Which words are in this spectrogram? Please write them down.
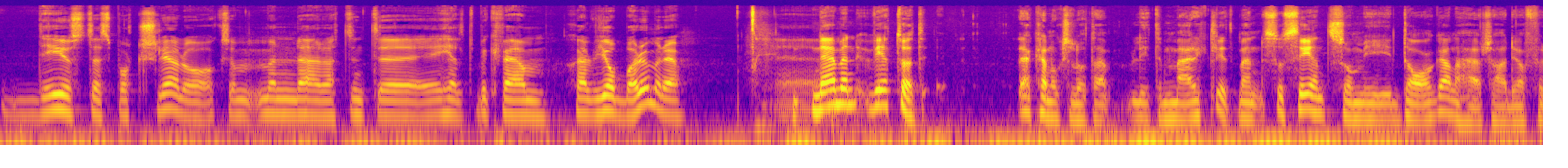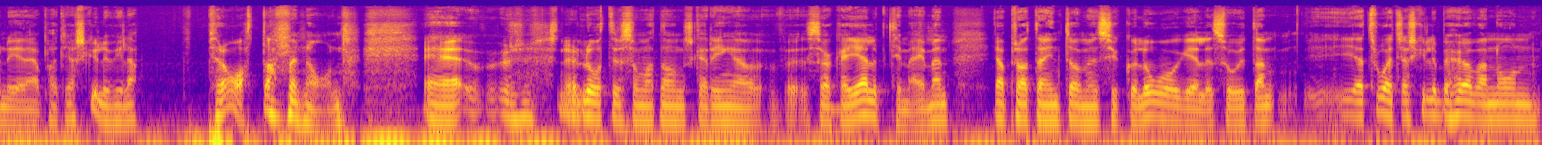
det är just det sportsliga då också. Men det här att du inte är helt bekväm själv. Jobbar du med det? Nej men vet du att det kan också låta lite märkligt men så sent som i dagarna här så hade jag funderat på att jag skulle vilja prata med någon. Eh, nu låter det som att någon ska ringa och söka hjälp till mig. Men jag pratar inte om en psykolog eller så. Utan jag tror att jag skulle behöva någon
